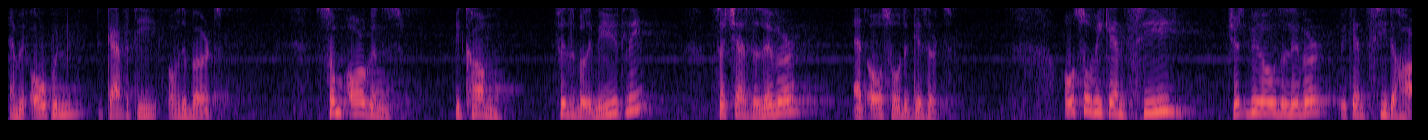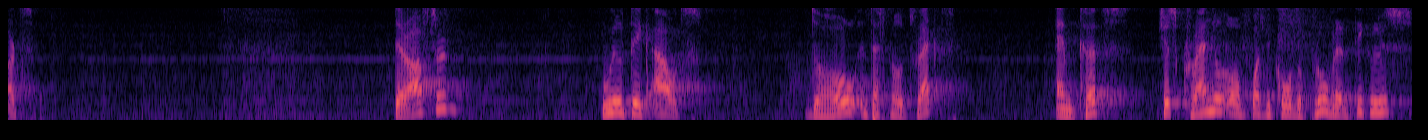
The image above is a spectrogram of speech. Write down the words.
and we open the cavity of the bird. Some organs become visible immediately, such as the liver and also the gizzard. Also we can see, just below the liver, we can see the heart. Thereafter, we'll take out the whole intestinal tract and cut just cranial of what we call the proventriculus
